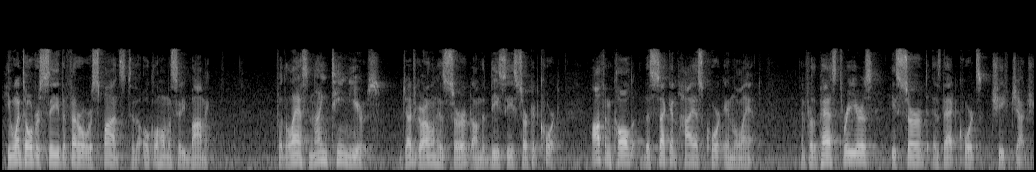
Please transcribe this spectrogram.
He went to oversee the federal response to the Oklahoma City bombing. For the last 19 years, Judge Garland has served on the D.C. Circuit Court, often called the second highest court in the land. And for the past three years, he served as that court's chief judge.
